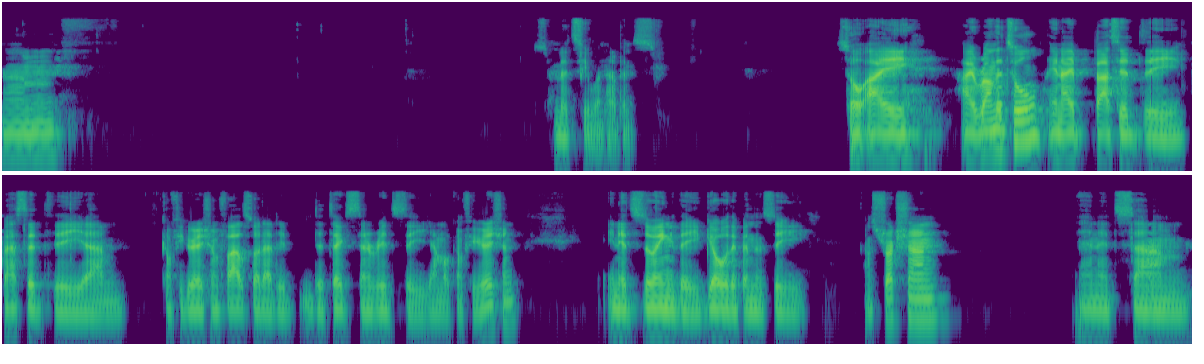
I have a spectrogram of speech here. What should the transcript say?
Um, let's see what happens. So I I run the tool and I pass it the pass it the um, configuration file so that it detects and reads the YAML configuration, and it's doing the Go dependency construction, and it's um,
